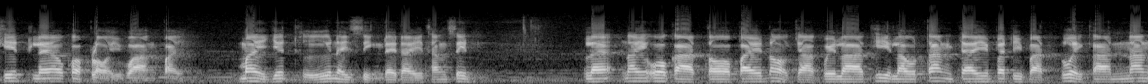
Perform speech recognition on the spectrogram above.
คิดแล้วก็ปล่อยวางไป ไม่ยึดถือในสิ่งใด ๆ ทั้งสิ้น และในโอกาสต่อไปนอกจากเวลาที่เราตั้งใจปฏิบัติด้วยการนั่ง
